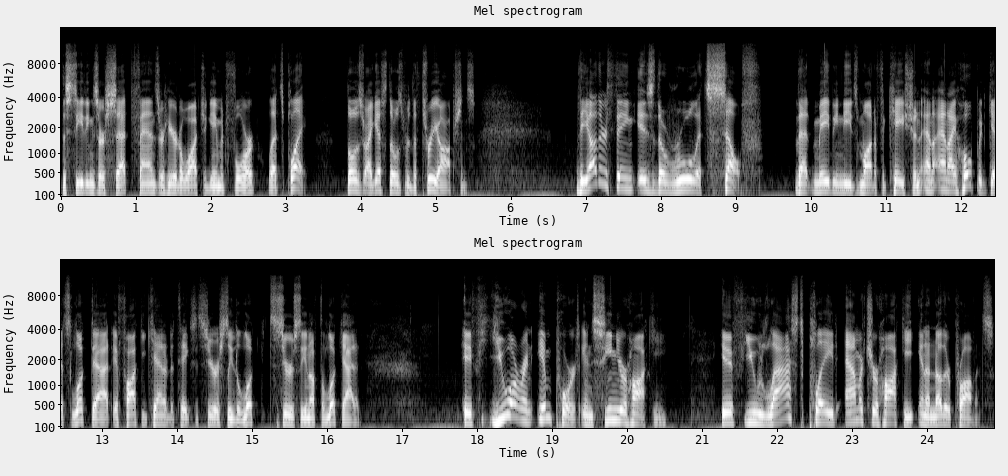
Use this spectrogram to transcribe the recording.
the seedings are set, fans are here to watch a game at four. Let's play. Those, I guess, those were the three options. The other thing is the rule itself that maybe needs modification, and and I hope it gets looked at if Hockey Canada takes it seriously to look seriously enough to look at it if you are an import in senior hockey, if you last played amateur hockey in another province,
